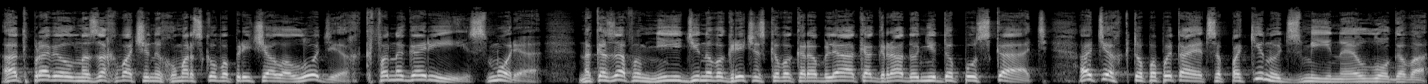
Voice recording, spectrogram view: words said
отправил на захваченных у морского причала лодиях к Фанагории с моря, наказав им ни единого греческого корабля к ограду не допускать, а тех, кто попытается покинуть змеиное логово,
